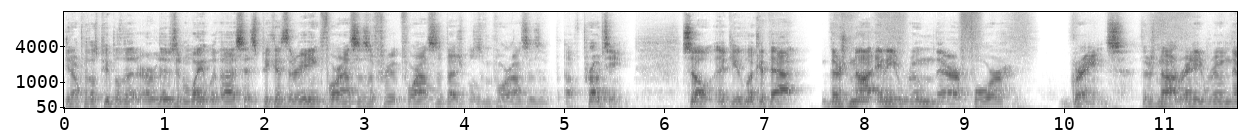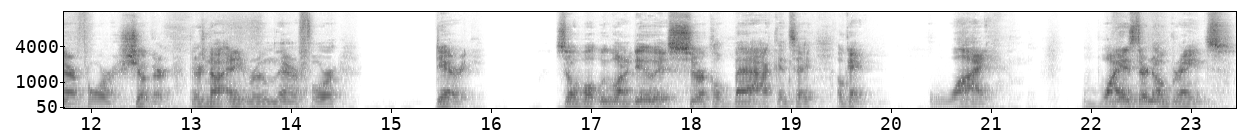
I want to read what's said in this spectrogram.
you know, for those people that are losing weight with us, it's because they're eating four ounces of fruit, four ounces of vegetables, and four ounces of, of protein. So if you look at that, there's not any room there for grains. There's not any room there for sugar. There's not any room there for dairy. So what we want to do is circle back and say, okay, why? Why is there no grains?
